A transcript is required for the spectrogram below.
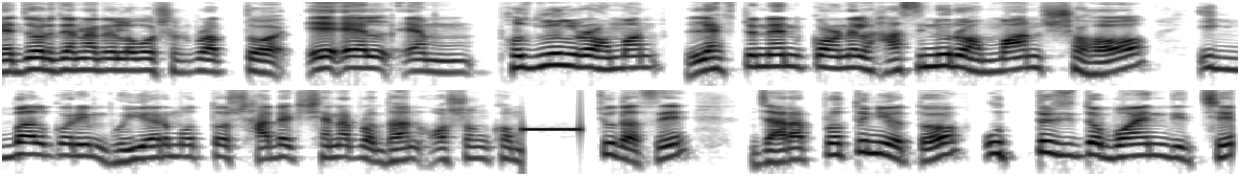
মেজর জেনারেল অবসরপ্রাপ্ত A L M Fazlul Rahman, lieutenant colonel Hasinur Rahman সহ ইকবাল করিম ভুইয়ার মতো সাবেক সেনাপ্রধান অসংখ্য আছে যারা প্রতিনিয়ত উত্তেজিত বয়ান দিচ্ছে,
